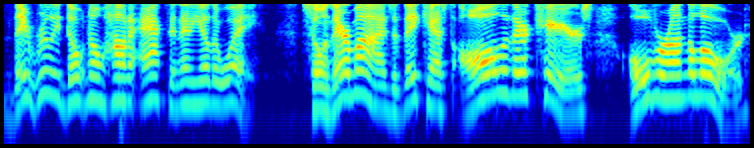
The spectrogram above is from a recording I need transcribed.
they really don't know how to act in any other way. So in their minds, if they cast all of their cares over on the Lord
